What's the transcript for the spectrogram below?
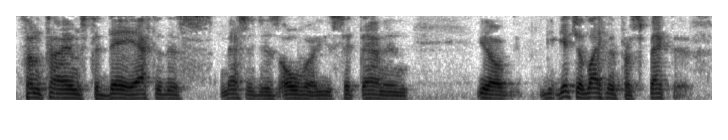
Sometimes today, after this message is over, you sit down and, you know, get your life in perspective.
